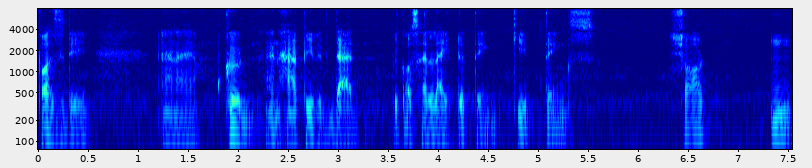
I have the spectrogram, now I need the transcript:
first day, and I am good and happy with that because I like to think, keep things short. Mm,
